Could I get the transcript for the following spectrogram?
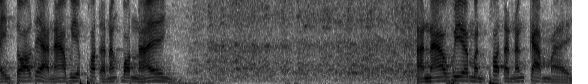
ឯងតល់ទេអាណាវាផុតអាហ្នឹងប៉ុនឯងអាណាវាមិនផុតអាហ្នឹងកម្មឯង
